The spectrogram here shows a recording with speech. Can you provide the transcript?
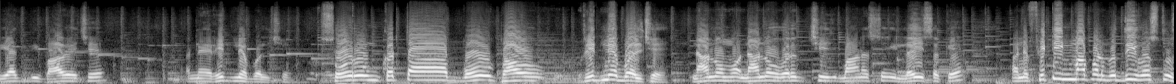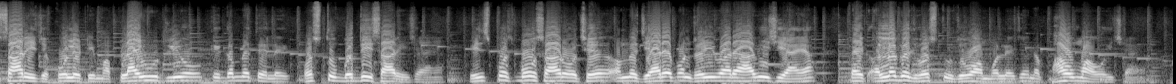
વ્યાજબી ભાવે છે અને રિઝનેબલ છે. શોરૂમ કરતાં બહુ ભાવ રિઝનેબલ છે. નાનો નાનો વર્ગ છે માણસ છે, એ લઈ શકે. અને ફિટિંગમાં પણ બધી વસ્તુ સારી છે ક્વોલિટીમાં પ્લાયવુડ લ્યો કે ગમે તે લઈ, વસ્તુ બધી સારી છે અહીંયા. રિસ્પોન્સ બહુ સારો છે. અમે જ્યારે પણ રવિવારે આવી છીએ અહીંયા, કંઈક અલગ જ વસ્તુ જોવા મળે છે અને ભાવમાં હોય છે અહીંયા.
